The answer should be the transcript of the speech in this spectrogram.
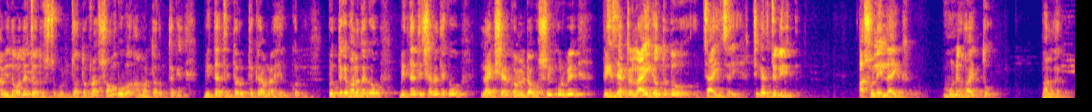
আমি তোমাদের যথেষ্ট যতটা সম্ভব আমার তরফ থেকে, বিদ্যার্থীর তরফ থেকে আমরা হেল্প করব। প্রত্যেকে ভালো থেকো, বিদ্যার্থীর সাথে থেকো লাইক শেয়ার কমেন্ট অবশ্যই করবে। প্লিজ একটা লাইক অন্তত চাই চাই, ঠিক আছে? যদি আসলেই লাইক মনে হয় তো, ভালো থাকো।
